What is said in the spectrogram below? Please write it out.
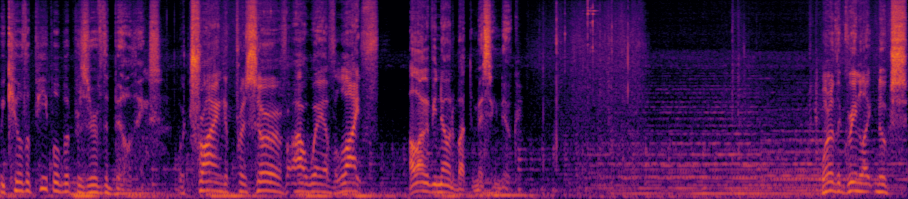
We kill the people but preserve the buildings. We're trying to preserve our way of life. How long have you known about the missing nuke? One of the Greenlight nukes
